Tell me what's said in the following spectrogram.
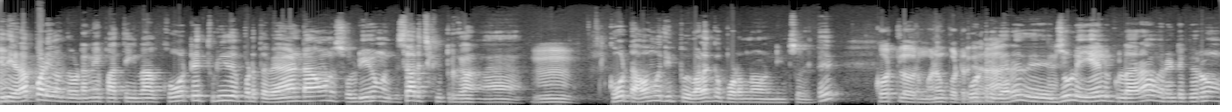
இது எடப்பாடி வந்த உடனே பாத்தீங்களா கோர்ட்டை துரிதப்படுத்த வேண்டாம்னு சொல்லியும் அவங்க விசாரிச்சுக்கிட்டு இருக்காங்க. கோர்ட் அவமதிப்பு வழக்கு போடணும் அப்படின்னு சொல்லிட்டு கோர்ட்ல ஒரு மனு போட்டிருக்காரு? அது ஜூலை ஏழுக்குள்ளார அவங்க ரெண்டு பேரும்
